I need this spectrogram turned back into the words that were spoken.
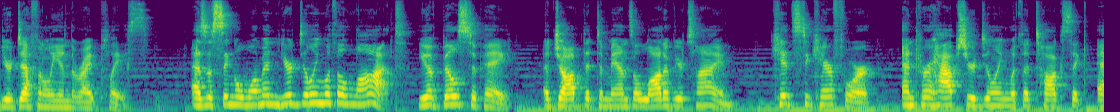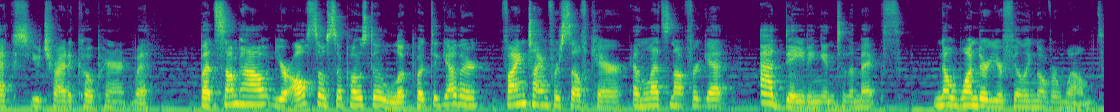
you're definitely in the right place. As a single woman, you're dealing with a lot. You have bills to pay, a job that demands a lot of your time, kids to care for, and perhaps you're dealing with a toxic ex you try to co parent with. But somehow you're also supposed to look put together, find time for self care, and let's not forget, add dating into the mix. No wonder you're feeling overwhelmed.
